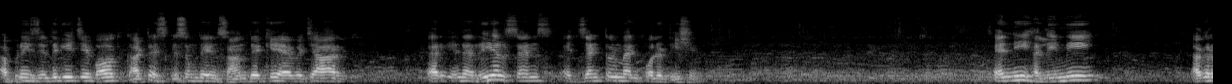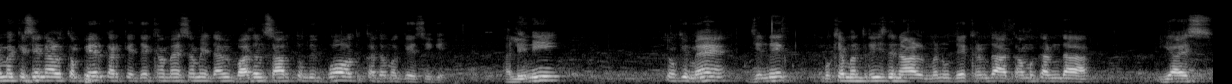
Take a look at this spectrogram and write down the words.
ਆਪਣੀ ਜ਼ਿੰਦਗੀ 'ਚ ਬਹੁਤ ਘੱਟ ਇਸ ਕਿਸਮ ਦੇ ਇਨਸਾਨ ਦੇਖੇ ਹੈ ਵਿਚਾਰ are in a real sense a gentleman politician ਇੰਨੀ ਹਲੀਮੀ, ਅਗਰ ਮੈਂ ਕਿਸੇ ਨਾਲ ਕੰਪੇਅਰ ਕਰਕੇ ਦੇਖਾਂ, ਮੈਂ ਸਮਝਦਾ ਵੀ ਬਾਦਲ ਸਾਹਿਬ ਤੋਂ ਵੀ ਬਹੁਤ ਕਦਮ ਅੱਗੇ ਸੀਗੇ। ਹਲੀਮੀ, ਕਿਉਂਕਿ ਮੈਂ ਜਿੰਨੇ ਮੁੱਖ ਮੰਤਰੀ ਦੇ ਨਾਲ ਮੈਨੂੰ ਦੇਖਣ ਦਾ, ਕੰਮ ਕਰਨ ਦਾ ਜਾਂ ਇਸ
